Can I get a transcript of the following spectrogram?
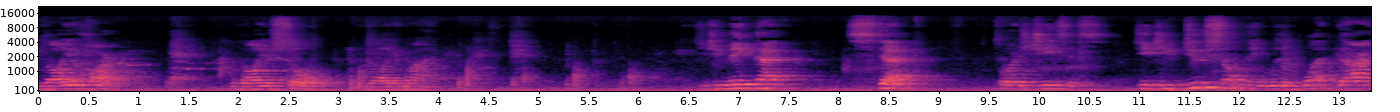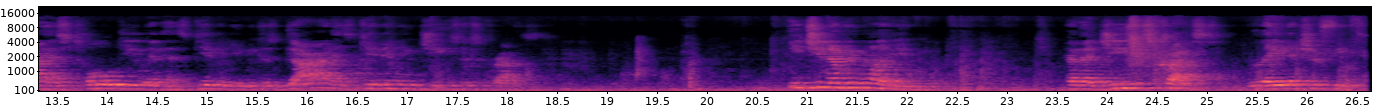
with all your heart, with all your soul, with all your mind? Did you make that step towards Jesus? Did you do something with what God has told you and has given you? Because God has given you Jesus Christ. Each and every one of you have had Jesus Christ laid at your feet.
